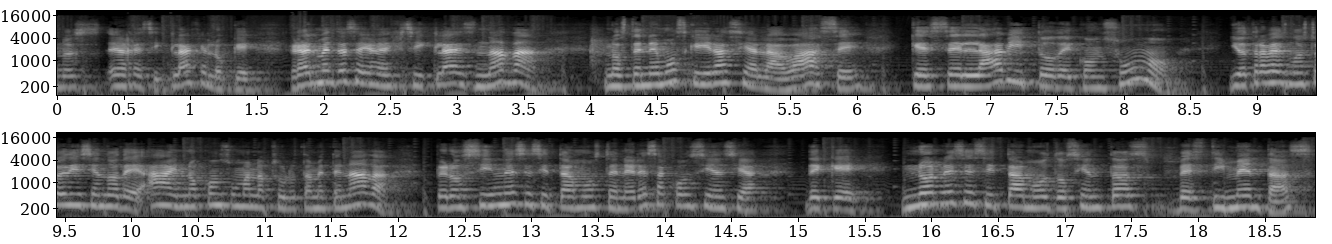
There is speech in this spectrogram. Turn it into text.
no es el reciclaje, lo que realmente se recicla es nada. Nos tenemos que ir hacia la base, que es el hábito de consumo. Y otra vez, no estoy diciendo de, ay, no consuman absolutamente nada, pero sí necesitamos tener esa conciencia de que no necesitamos 200 vestimentas,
